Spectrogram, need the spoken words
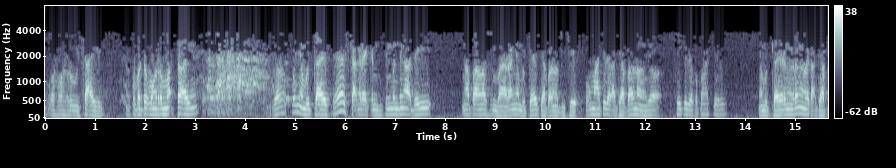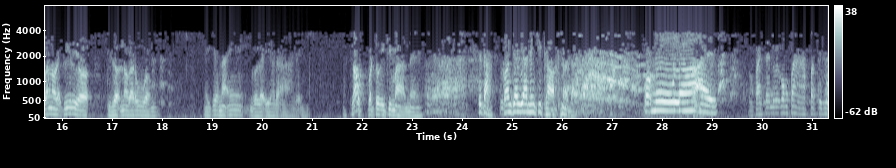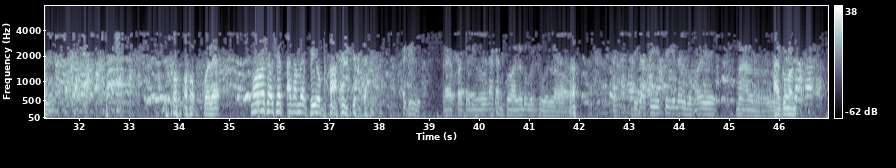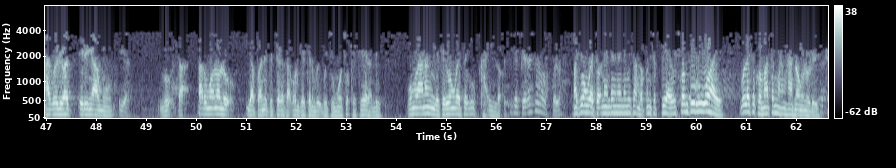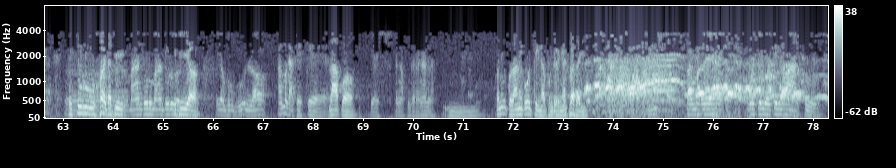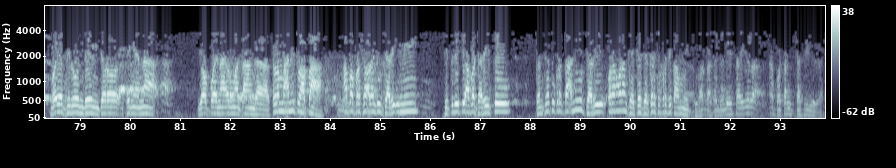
Wah, wah rusak iki. Kepethuk wong remek tok iki. Ya, apa nyambut gawe wis gak ngreken. Sing penting awake dhewe ngapalno sembarang nyambut gawe diapalno dhisik. Wong mati lek gak diapalno ya sikil ya kepacil. nyambut gawe reng-reng lek gak diapalno lek kliru ya dilokno karo wong. Iki enake goleki arek-arek. Aduh, kepethuk iki maneh. Kita, kanca liyane iki gak ono ta. Kok mulai? Pancen wong papat iku. Apa rek? Mosok set A sampe B yo pancet. Aduh, repot kali akan bola kok bersolo. Tidak titik ini lho pokoknya maler. Aku mang aku liwat iringamu. Iya. Lu tak tak rungokno lho jabane gedhe tak kon geger mbek bojomu sok gegeran iki. Wong lanang geger wong wedok iku gak ilok. Terus kira-kira sapa lho? Masih wong wedok nenteng-nenteng wis anggapen sepi ae wis kon turu wae. Golek sego mateng mangan ngono lho. Wis turu wae tadi. Eh, Mangan turu, mangan turu. Iya. Ya mbuk-mbuk lho. Kamu gak geger. Lah apa? Ya setengah bengkerengan lah. Hmm. Kon iki golane kucing nak bengkeringan bareng. Pamale ngucing-ngucing aku. Mbok ya dirunding cara sing enak. Ya apa enak rumah tangga. Kelemahan itu apa? Apa persoalan itu dari ini? Diteliti apa dari itu? Dan suatu kertaan itu dari orang-orang geger-geger seperti kamu itu. Bahasa Indonesia itu lah kabupaten jas itu lah.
